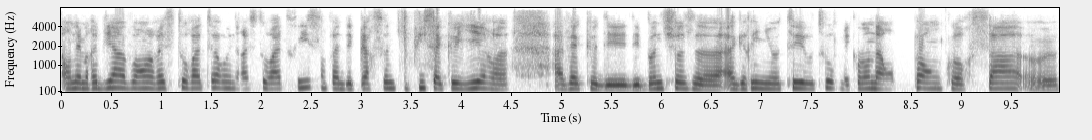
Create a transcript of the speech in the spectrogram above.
on aimerait bien avoir un restaurateur ou une restauratrice, enfin des personnes qui puissent accueillir avec des, des bonnes choses à grignoter autour. Mais comme on a pas encore ça. Euh,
